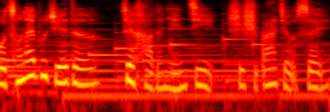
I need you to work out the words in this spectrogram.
我从来不觉得最好的年纪是十八九岁，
